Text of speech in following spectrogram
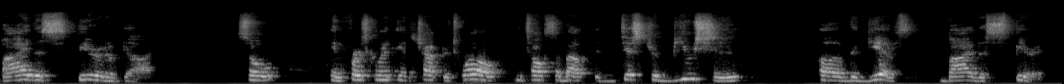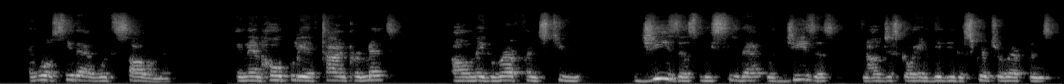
by the Spirit of God. So in 1 Corinthians chapter 12, he talks about the distribution of the gifts by the Spirit. And we'll see that with Solomon. And then hopefully, if time permits, I'll make reference to Jesus. We see that with Jesus. And I'll just go ahead and give you the scripture reference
